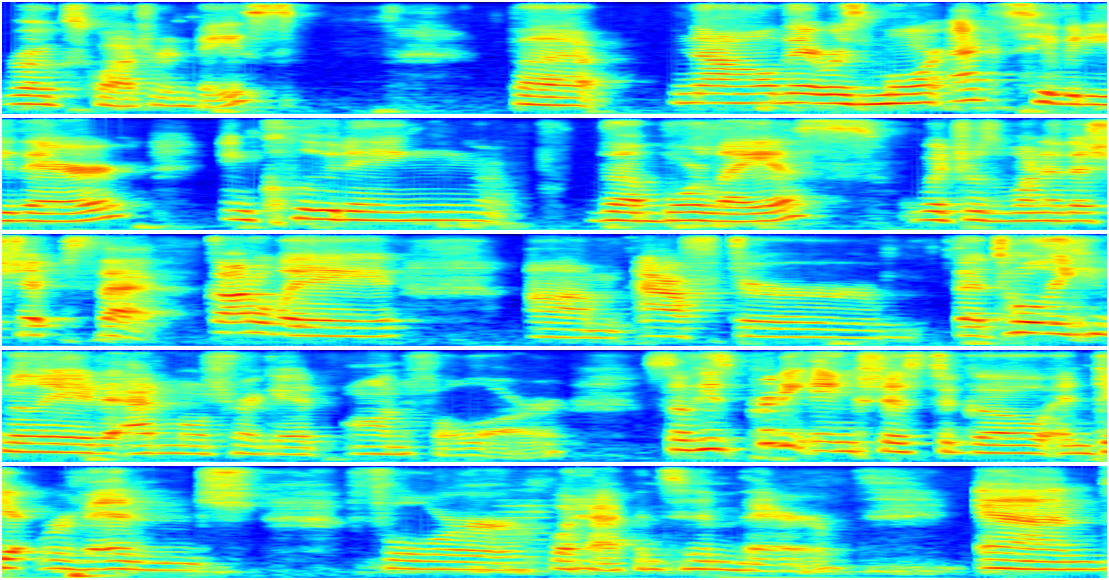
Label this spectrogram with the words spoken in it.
Rogue Squadron base. But now there is more activity there, including the Borleus, which was one of the ships that got away um, after that totally humiliated Admiral Trigit on Folor. So he's pretty anxious to go and get revenge for what happened to him there. And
